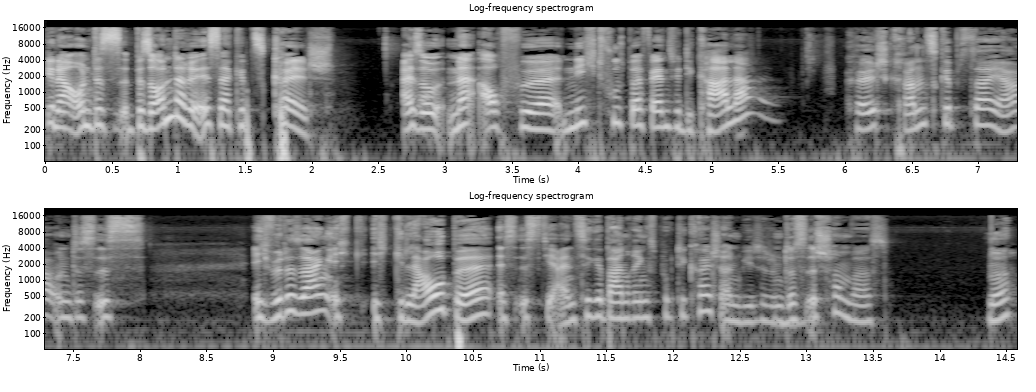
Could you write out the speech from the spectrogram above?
Genau, und das Besondere ist, da gibt's Kölsch. Also, ne, auch für Nicht-Fußballfans wie die Carla. Kölsch-Kranz gibt's da, ja. Und das ist, ich würde sagen, ich, ich glaube, es ist die einzige Bahn Regensburg, die Kölsch anbietet. Und das ist schon was. Ne?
